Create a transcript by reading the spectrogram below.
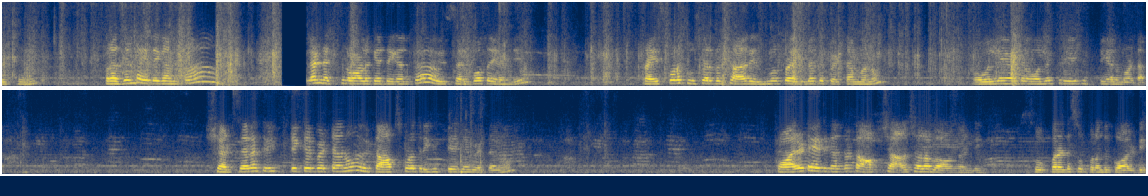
ఓకే. ప్రజెంట్ అయితే కనుక ఇలా నెక్స్ట్ వాళ్ళకైతే కనుక ఇవి సరిపోతాయండి. ప్రైస్ కూడా చూసారు కదా చాలా రీజనబుల్ ప్రైస్లో అయితే పెట్టాం మనం. ఓన్లీ అంటే ఓన్లీ త్రీ ఫిఫ్టీ అనమాట షర్ట్స్ అయినా త్రీ ఫిఫ్టీకే పెట్టాను ఈ టాప్స్ కూడా త్రీ ఫిఫ్టీకే పెట్టాను. క్వాలిటీ అయితే కనుక టాప్ చాలా చాలా బాగుందండి. సూపర్ అంటే సూపర్ ఉంది క్వాలిటీ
